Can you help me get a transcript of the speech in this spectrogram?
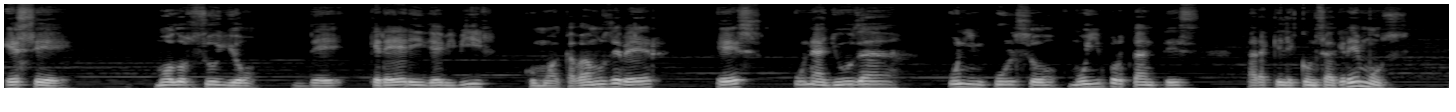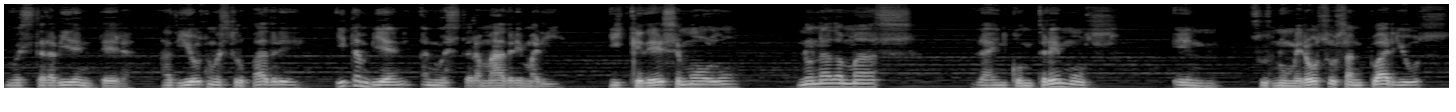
ese modo suyo de creer y de vivir, como acabamos de ver, es una ayuda, un impulso muy importantes para que le consagremos nuestra vida entera a Dios nuestro Padre y también a nuestra Madre María, y que de ese modo no nada más la encontremos en sus numerosos santuarios,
